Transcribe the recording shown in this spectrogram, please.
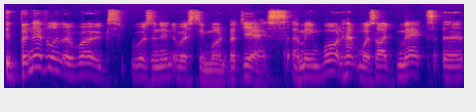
Benevolent of Rogues was an interesting one, but yes, I mean, what happened was I'd met, uh,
